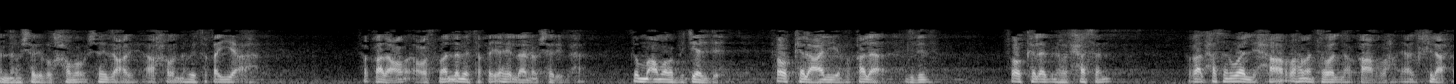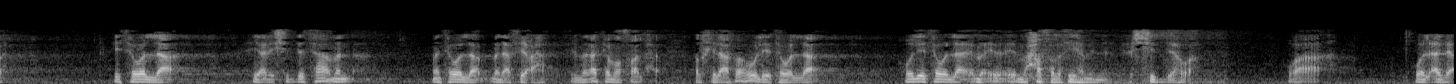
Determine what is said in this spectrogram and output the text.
أنه شرب الخمر شهد عليه آخر أنه يتقيأها. فقال عثمان لم يتقيأها إلا أنه شربها. ثم أمر بجلده. فوكل علي فقال اجلده فوكل ابنه الحسن. فقال الحسن ولي حارة من تولى قارة يعني الخلافة. يتولى يعني شدتها من من تولى منافعها من أكل مصالح الخلافة هو اللي يتولى هو اللي يتولى ما حصل فيها من الشدة و, و والأذى.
